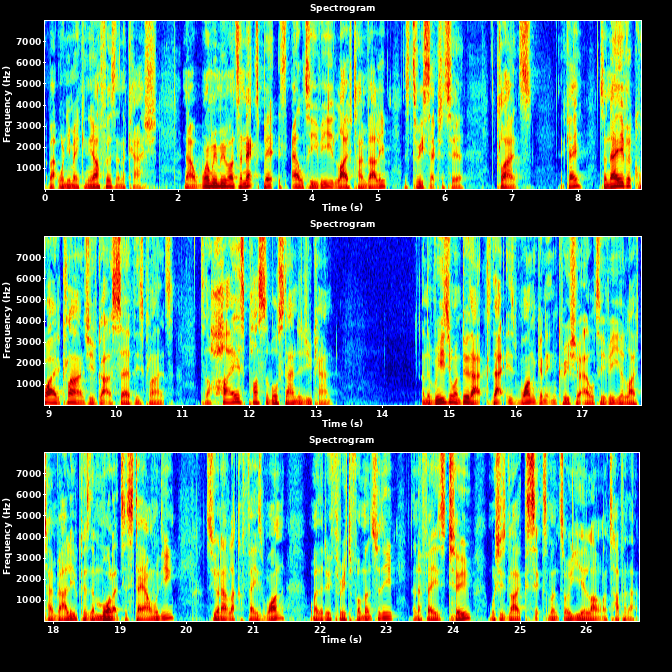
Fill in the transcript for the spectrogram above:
about when you're making the offers and the cash. Now, when we move on to the next bit, it's LTV, lifetime value. There's three sections here. Clients. Okay. So now you've acquired clients, you've got to serve these clients to the highest possible standard you can. And the reason you want to do that, because that is one going to increase your LTV, your lifetime value, because they're more likely to stay on with you. So you want to have like a phase one, where they do three to four months with you, and a phase two, which is like six months or a year long on top of that.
